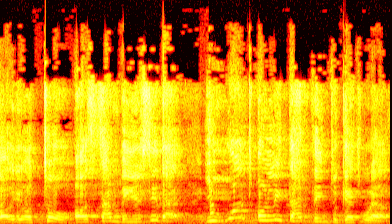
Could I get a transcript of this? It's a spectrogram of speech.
or your toe or something, you see that you want only that thing to get well.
